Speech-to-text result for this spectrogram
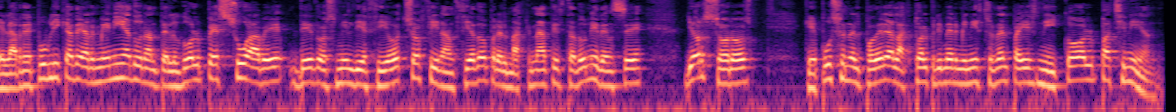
en la República de Armenia durante el golpe suave de 2018 financiado por el magnate estadounidense George Soros, que puso en el poder al actual primer ministro del país, Nicole Pachinian.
